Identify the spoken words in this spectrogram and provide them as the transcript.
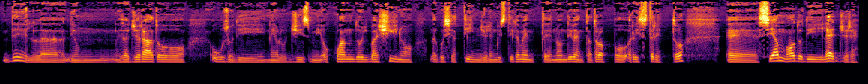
del, di un esagerato uso di neologismi o quando il bacino da cui si attinge linguisticamente non diventa troppo ristretto, eh, si ha modo di leggere.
